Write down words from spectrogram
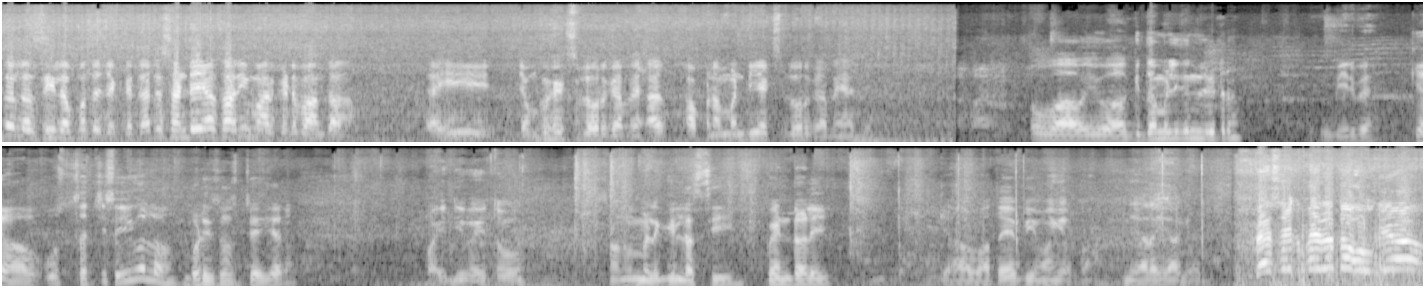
ਤੇ ਲੱਸੀ ਲੱਭਣ ਦੇ ਚੱਕਰ 'ਚ ਅੱਜ ਸੰਡੇ ਆ, ਸਾਰੀ ਮਾਰਕੀਟ ਬੰਦ ਆ। ਅਸੀਂ ਜੰਮੂ ਐਕਸਪਲੋਰ ਕਰ ਰਹੇ ਹਾਂ। ਆਪਣਾ ਮੰਡੀ ਐਕਸਪਲੋਰ ਕਰ ਰਹੇ ਹਾਂ ਅੱਜ। ਉਹ ਵਾਹ ਬਈ ਵਾਹ ਕਿੱਦਾਂ ਮਿਲੀ ਤੈਨੂੰ ਲੀਟਰ 20 ਰੁਪਏ। ਕਿਆ ਉਹ ਸੱਚੀ ਸਹੀ ਗੱਲ ਆ? ਬੜੀ ਸਸਤੀ ਆ ਯਾਰ। ਭਾਈ ਦੀ ਵੇ ਤੋਂ ਸਾਨੂੰ ਮਿਲ ਗਈ ਲੱਸੀ ਪਿੰਡ ਵਾਲੀ। ਕਿਆ ਬਾਤ ਹੈ ਪੀਵਾਂਗੇ ਆਪਾਂ। ਨਜ਼ਾਰਾ ਹੀ ਆ ਗਿਆ ਅੱਜ। ਵੈਸੇ ਇੱਕ ਫਾਇਦਾ ਤਾਂ ਹੋ ਗਿਆ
